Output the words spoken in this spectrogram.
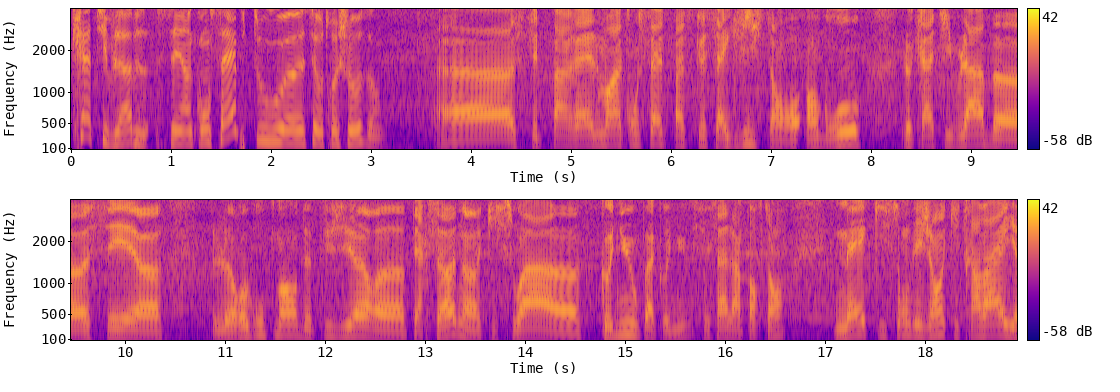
Creative Labs, c'est un concept ou euh, c'est autre chose? C'est pas réellement un concept parce que ça existe. En, en gros, le Creative Lab, c'est le regroupement de plusieurs euh, personnes, euh, qui soient euh, connues ou pas connues, c'est ça l'important, mais qui sont des gens qui travaillent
